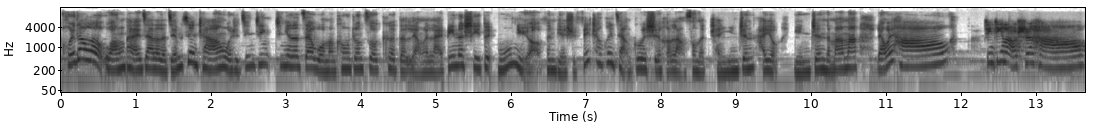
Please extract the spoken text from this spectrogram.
回到了王牌驾到的节目现场，我是晶晶。今天呢，在我们空中做客的两位来宾呢，是一对母女哦，分别是非常会讲故事和朗诵的陈云珍，还有云珍的妈妈。两位好，晶晶老师好。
